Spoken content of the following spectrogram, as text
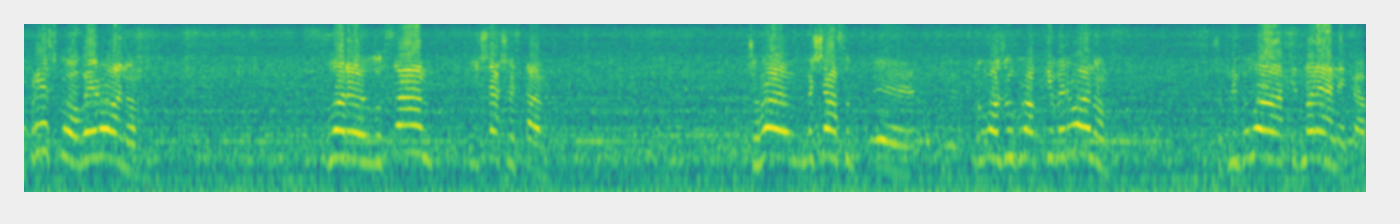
оприскував вейроном. Хлори лусам і ще щось там. Чого весь час е, проводжу обробки вейроном, щоб не було підмаренника.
